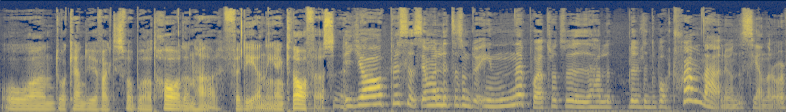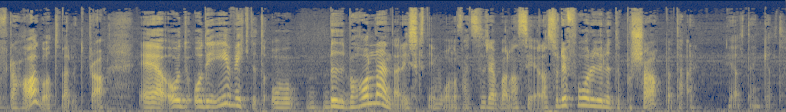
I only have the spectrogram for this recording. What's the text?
Och då kan det ju faktiskt vara bra att ha den här fördelningen klar för sig. Ja precis, ja, men lite som du är inne på. Jag tror att vi har blivit lite bortskämda här nu under senare år för det har gått väldigt bra. Eh, och, och det är viktigt att bibehålla den där risknivån och faktiskt rebalansera. Så det får du ju lite på köpet här helt enkelt.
